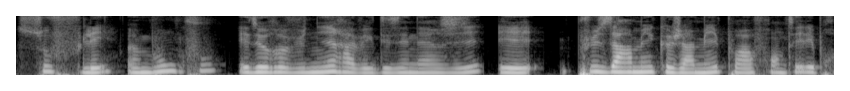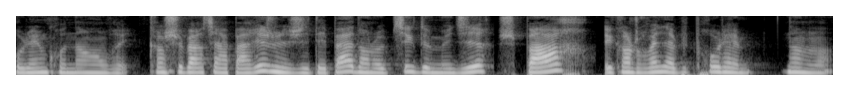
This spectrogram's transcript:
souffler un bon coup et de revenir avec des énergies et plus armé que jamais pour affronter les problèmes qu'on a en vrai. Quand je suis partie à Paris, je n'étais pas dans l'optique de me dire je pars et quand je reviens, il n'y a plus de problème. Non, non.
